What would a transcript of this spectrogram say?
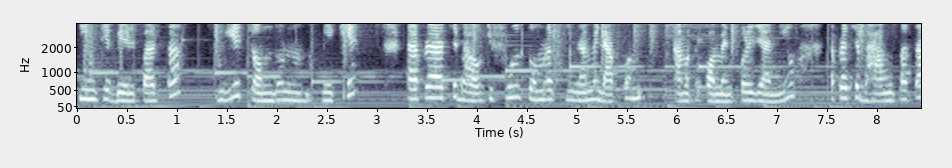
তিনটে বেলপাতা ধুয়ে চন্দন মেখে, তারপরে আছে ভাউটি ফুল, তোমরা কি নামে ডাকো আমাকে কমেন্ট করে জানিও। তারপরে আছে ভাং পাতা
